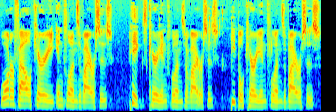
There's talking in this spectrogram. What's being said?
waterfowl carry influenza viruses, pigs carry influenza viruses, people carry influenza viruses.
